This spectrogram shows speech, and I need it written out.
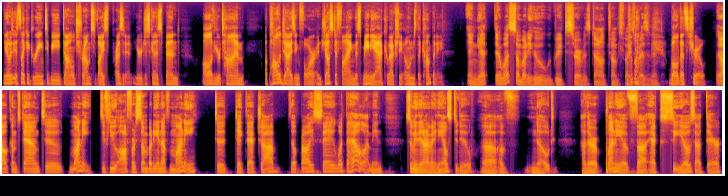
You know, it's like agreeing to be Donald Trump's vice president. You're just going to spend all of your time apologizing for and justifying this maniac who actually owns the company. And yet there was somebody who agreed to serve as Donald Trump's vice president. well, that's true. It all comes down to money. If you offer somebody enough money to take that job, they'll probably say, What the hell? I mean, assuming they don't have anything else to do uh, of note. Uh, there are plenty of uh, ex CEOs out there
